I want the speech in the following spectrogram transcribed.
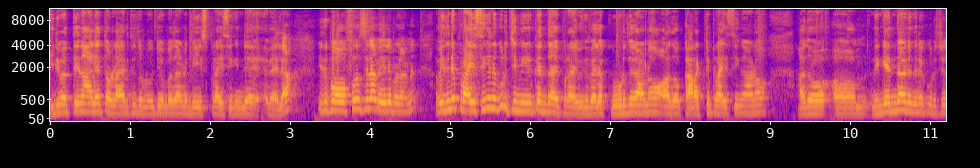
ഇരുപത്തിനാല് തൊള്ളായിരത്തി തൊണ്ണൂറ്റി ഒമ്പതാണ് ബേസ് പ്രൈസിങ്ങിന്റെ വില ഇതിപ്പോൾ ഓഫേഴ്സിൽ അവൈലബിൾ ആണ്. അപ്പോൾ ഇതിന്റെ പ്രൈസിങ്ങിനെ കുറിച്ച് നിങ്ങൾക്ക് എന്താ അഭിപ്രായം? ഇത് വില കൂടുതലാണോ? അതോ കറക്റ്റ് പ്രൈസിംഗ് ആണോ? അതോ നിങ്ങൾക്ക് എന്താണ് ഇതിനെക്കുറിച്ച്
